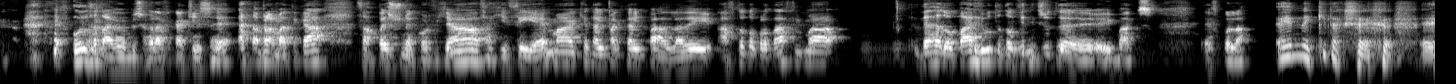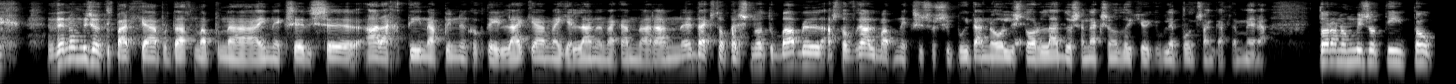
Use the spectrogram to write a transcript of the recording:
όλα τα δημοσιογραφικά κλισέ, αλλά πραγματικά θα πέσουν κορφιά, θα χυθεί αίμα κτλ. κτλ. Δηλαδή αυτό το πρωτάθλημα δεν θα το πάρει ούτε το Phoenix ούτε η Bucks εύκολα. Ε, ναι, κοίταξε. Ε, δεν νομίζω ότι υπάρχει ένα πρωτάθλημα που να είναι, ξέρεις, ε, αραχτή, να πίνουν κοκτέιλάκια, να γελάνε, να κάνουν να ράνουν. Εντάξει, το περσινό του Bubble, ας το βγάλουμε από την εξίσωση που ήταν όλοι στο Ορλάντο σε ένα ξενοδοχείο και βλεπόντουσαν κάθε μέρα. Τώρα νομίζω ότι το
